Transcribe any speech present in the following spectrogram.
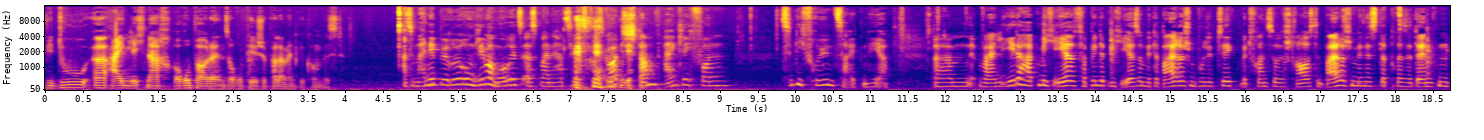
wie du äh, eigentlich nach Europa oder ins Europäische Parlament gekommen bist. Also meine Berührung, lieber Moritz, erstmal ein herzliches Grüß Gott, ja. stammt eigentlich von ziemlich frühen Zeiten her. Ähm, weil jeder hat mich eher, verbindet mich eher so mit der bayerischen Politik, mit Franz Josef Strauß, dem bayerischen Ministerpräsidenten,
